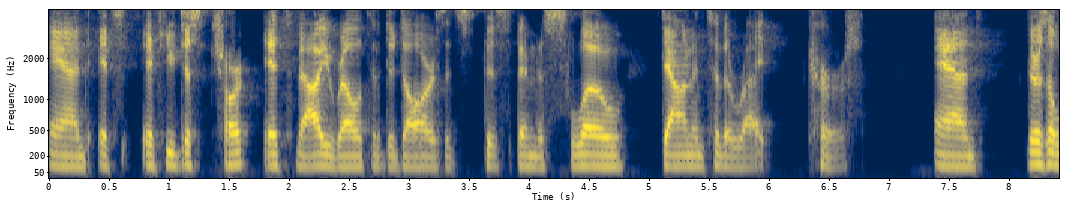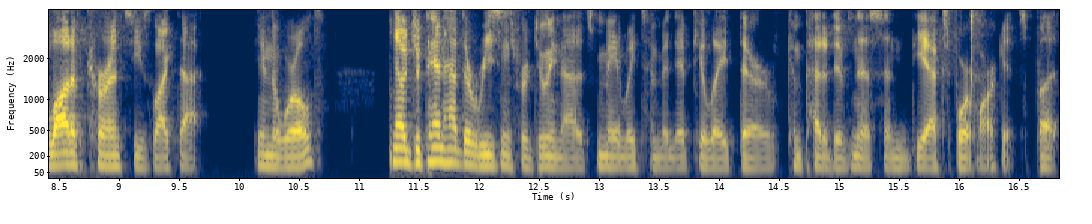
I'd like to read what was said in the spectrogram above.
And it's, if you just chart its value relative to dollars, it's just been the slow down and to the right curve. And there's a lot of currencies like that in the world. Now, Japan had their reasons for doing that. It's mainly to manipulate their competitiveness in the export markets. But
